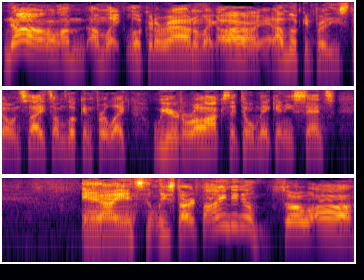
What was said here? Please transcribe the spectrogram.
No, I'm I'm like looking around. I'm like, all right, I'm looking for these stone sites. I'm looking for like weird rocks that don't make any sense. And I instantly start finding them. So uh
